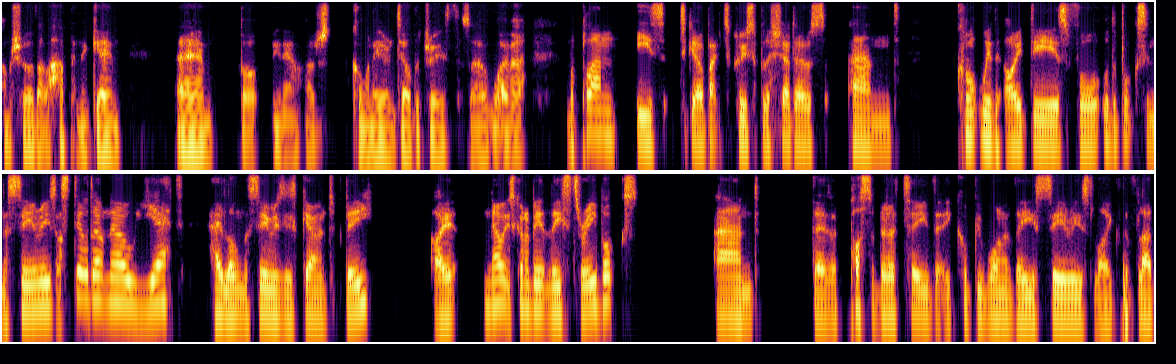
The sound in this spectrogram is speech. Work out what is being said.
I'm sure that'll happen again. Um, but, you know, I'll just come on here and tell the truth. So whatever. The plan is to go back to Crucible of Shadows and come up with ideas for other books in the series. I still don't know yet how long the series is going to be. I know it's going to be at least three books, and there's a possibility that it could be one of these series like the Vlad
